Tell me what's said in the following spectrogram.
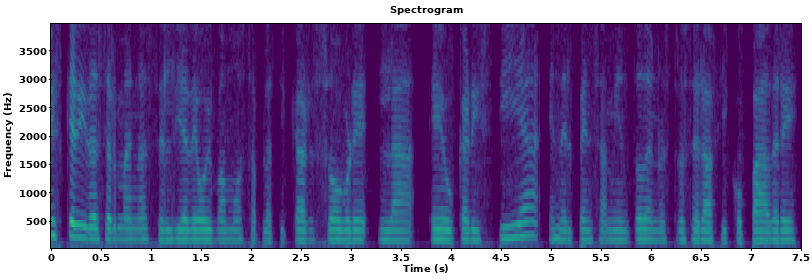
Mis queridas hermanas, el día de hoy vamos a platicar sobre la Eucaristía en el pensamiento de nuestro seráfico Padre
